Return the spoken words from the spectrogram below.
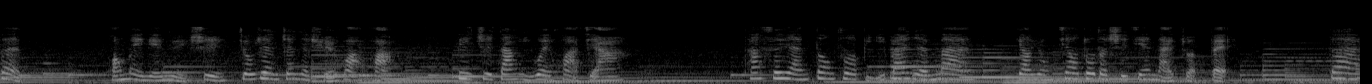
分，黄美莲女士就认真的学画画，立志当一位画家。她虽然动作比一般人慢，要用较多的时间来准备，但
